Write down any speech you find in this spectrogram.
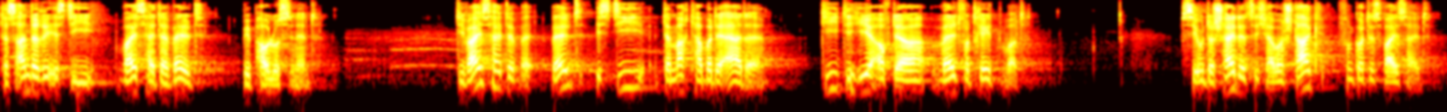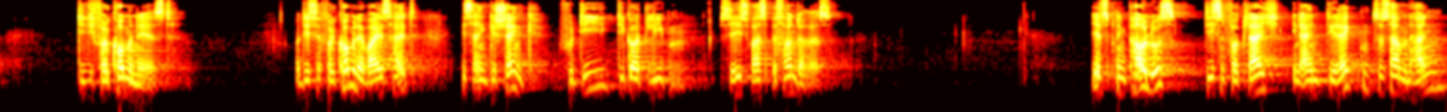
das andere ist die Weisheit der Welt, wie Paulus sie nennt. Die Weisheit der Welt ist die der Machthaber der Erde, die, die hier auf der Welt vertreten wird. Sie unterscheidet sich aber stark von Gottes Weisheit, die die vollkommene ist. Und diese vollkommene Weisheit ist ein Geschenk für die, die Gott lieben. Sie ist was Besonderes. Jetzt bringt Paulus diesen Vergleich in einen direkten Zusammenhang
